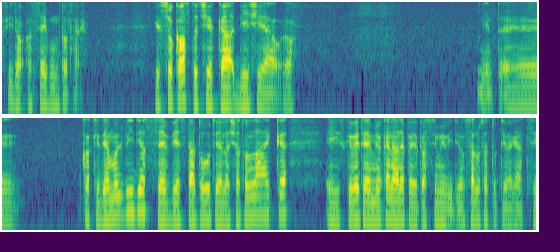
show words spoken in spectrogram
fino a 6.3 il suo costo è circa 10 euro niente eh, qua chiudiamo il video se vi è stato utile lasciate un like e iscrivetevi al mio canale per i prossimi video. Un saluto a tutti ragazzi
